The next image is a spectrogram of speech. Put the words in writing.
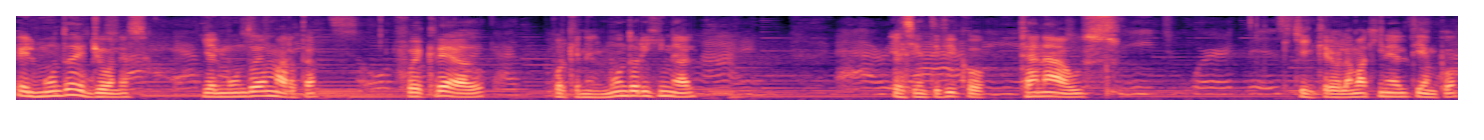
el mundo de Jonas y el mundo de Marta fue creado porque en el mundo original el científico Tanaus, quien creó la máquina del tiempo,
